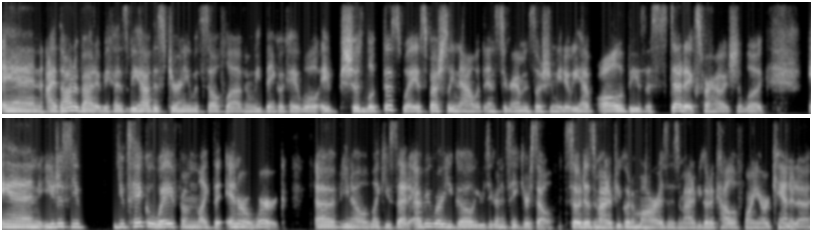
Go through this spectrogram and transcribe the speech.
And I thought about it because we have this journey with self love and we think, okay, well, it should look this way, especially now with Instagram and social media. We have all of these aesthetics for how it should look. And you just, you, you take away from like the inner work of you know like you said everywhere you go you're going to take yourself. So it doesn't matter if you go to mars it doesn't matter if you go to california or canada.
